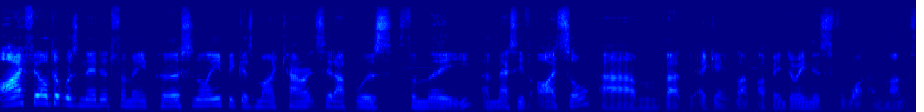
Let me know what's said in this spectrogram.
I felt it was needed for me personally because my current setup was for me a massive eyesore. Um, but again, like, I've been doing this for what a month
